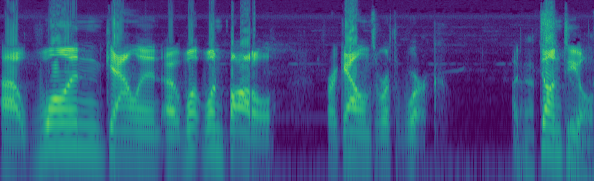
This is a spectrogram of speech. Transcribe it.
uh, one gallon, uh, one, one bottle for a gallon's worth of work. A That's done deal.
